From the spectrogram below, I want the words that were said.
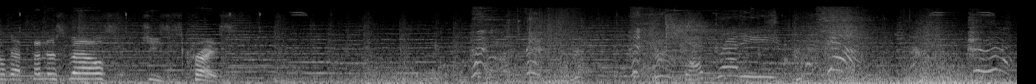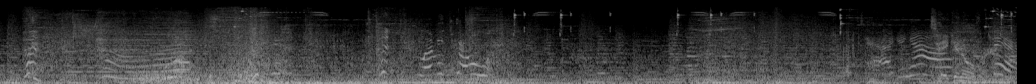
don't got thunder spells? Jesus Christ. Get ready. Let me go! Tagging out. Taking over. There.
